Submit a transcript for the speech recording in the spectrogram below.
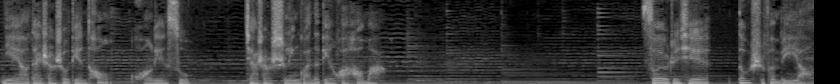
你也要带上手电筒、黄连素，加上使领馆的电话号码。所有这些都十分必要。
